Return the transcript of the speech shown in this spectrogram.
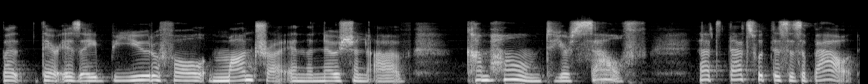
But there is a beautiful mantra in the notion of come home to yourself that's that's what this is about.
